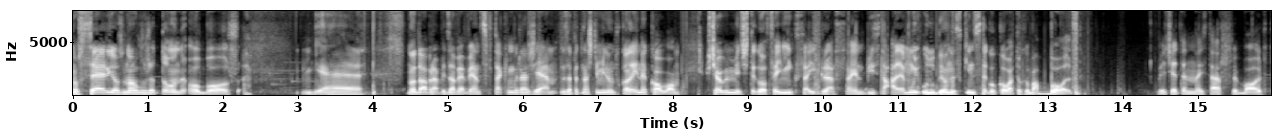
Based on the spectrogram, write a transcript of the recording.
No serio, znowu żetony, o Boże. Nie. No dobra, widzowie, więc w takim razie za 15 minut kolejne koło. Chciałbym mieć tego Feniksa i Glass Science Beasta, ale mój ulubiony skin z tego koła to chyba Bolt. Wiecie, ten najstarszy Bolt.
